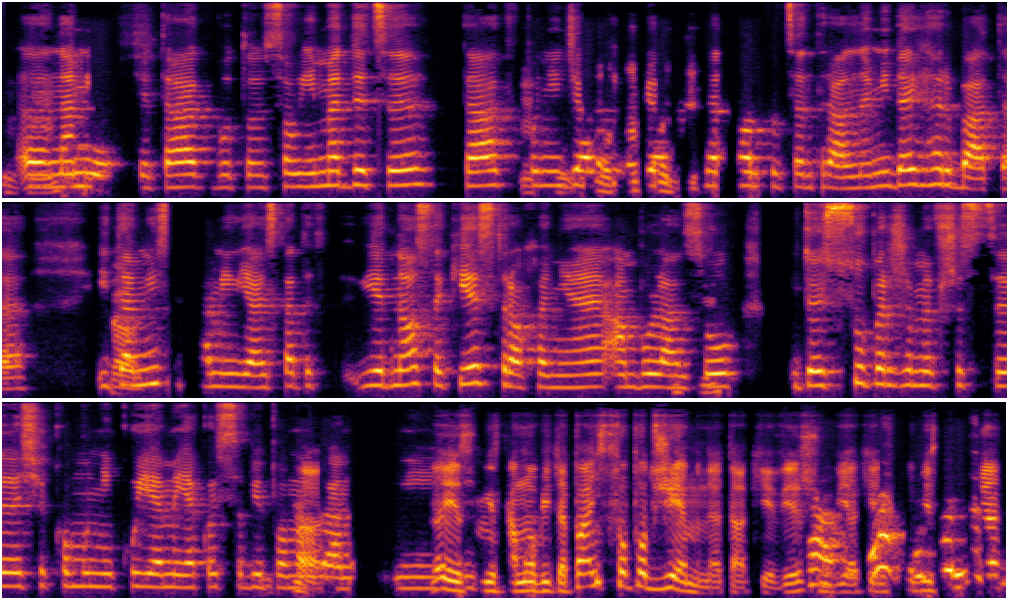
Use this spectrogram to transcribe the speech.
E, Mhm. na mieście, tak, bo to są i medycy, tak, w Mhm. poniedziałek chodzi. na dworcu centralnym i daj herbatę. I ta Tak. misja familiańska, tych jednostek jest trochę, nie, ambulansów i to jest super, że my wszyscy się komunikujemy, jakoś sobie pomagamy. I, To jest i, niesamowite. Państwo podziemne takie, wiesz, Tak, jakie sobie słyszę,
